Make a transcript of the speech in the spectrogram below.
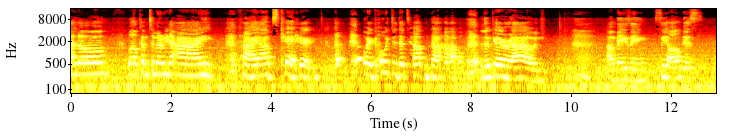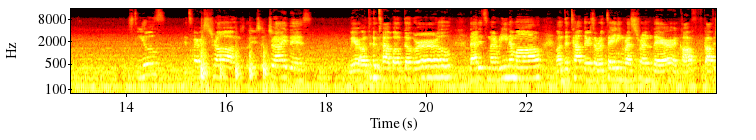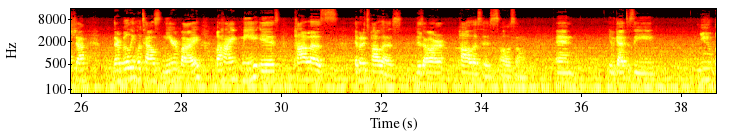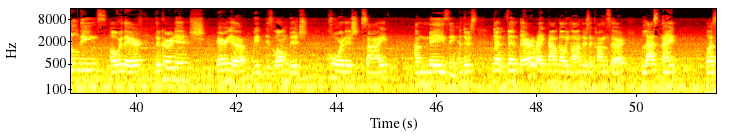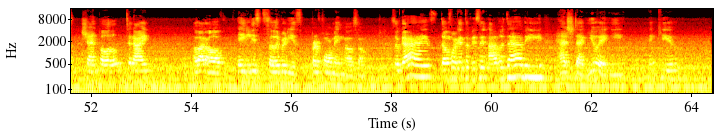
Hello. Welcome to Marina Eye. Hi, I'm scared. We're going to the top now. Looking around. Amazing. See all this steels? It's very strong. So you should try this. We're on the top of the world. That is Marina Mall. On the top, there's a rotating restaurant there and coffee, coffee shop. They're building hotels nearby. Behind me is Palace, Emirates Palace. These are palaces also. And you've got to see new buildings over there. The Corniche area with this Long Beach Corniche side. Amazing. And there's that event there right now going on. There's a concert. Last night was Sean Paul. Tonight, a lot of A-list celebrities performing also. So guys, don't forget to visit Abu Dhabi. Hashtag UAE. Thank you.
